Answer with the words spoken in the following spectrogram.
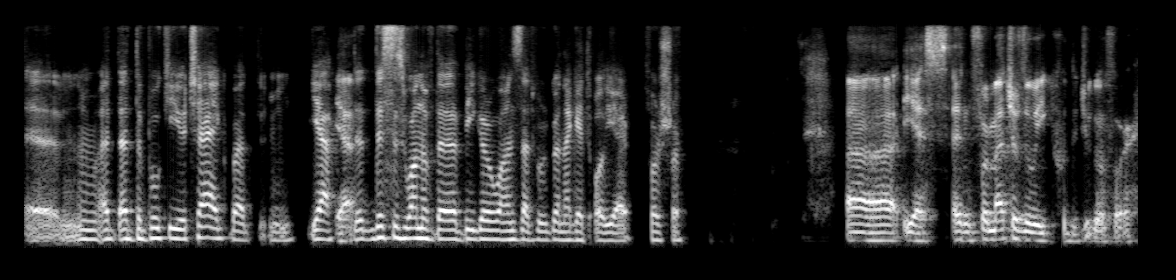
uh, at, at the bookie you check. But um, yeah, yeah. Th- this is one of the bigger ones that we're gonna get all year for sure. Uh, yes, and for match of the week, who did you go for?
